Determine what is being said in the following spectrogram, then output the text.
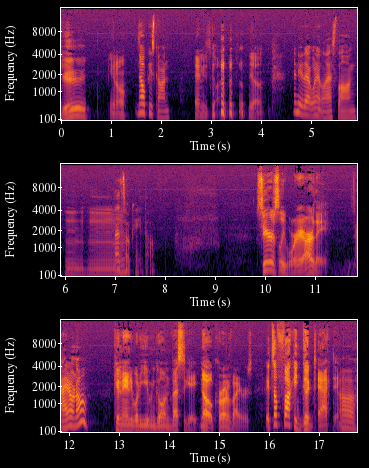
Good. You know? Nope, he's gone. And he's gone. yeah. I knew that wouldn't last long. Mm-hmm. That's okay though. Seriously, where are they? I don't know. Can anybody even go investigate? No, coronavirus. It's a fucking good tactic. Oh,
